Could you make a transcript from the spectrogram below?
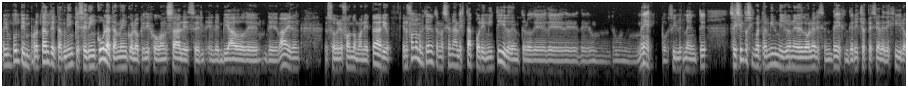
hay un punto importante también que se vincula también con lo que dijo González, el, enviado de Biden, sobre el Fondo Monetario. El Fondo Monetario Internacional está por emitir dentro de, un, mes posiblemente 650 mil millones de dólares en, derechos especiales de giro.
